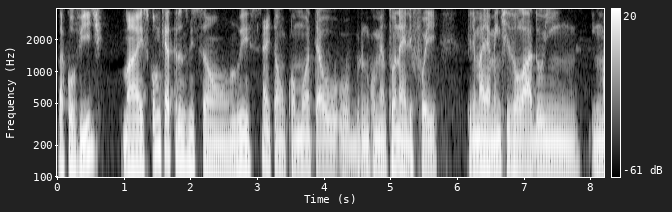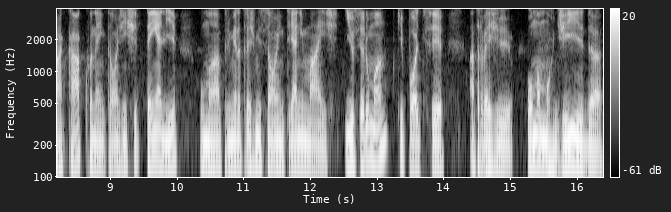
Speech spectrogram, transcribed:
da Covid, mas como que é a transmissão, Luiz? É, então, como até o, o, Bruno comentou, né? Ele foi primariamente isolado em, em macaco, né? Então a gente tem ali uma primeira transmissão entre animais e o ser humano, que pode ser através de uma mordida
